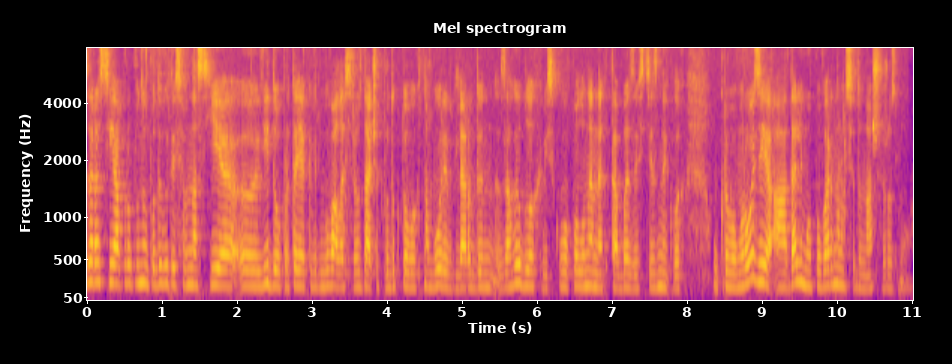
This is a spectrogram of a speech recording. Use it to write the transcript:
Зараз я пропоную подивитися. В нас є е, відео про те, як відбувалася роздача продуктових наборів для родин загиблих, військовополонених та безвісті зниклих у Кривому Розі. А далі ми повернемося до нашої розмови.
